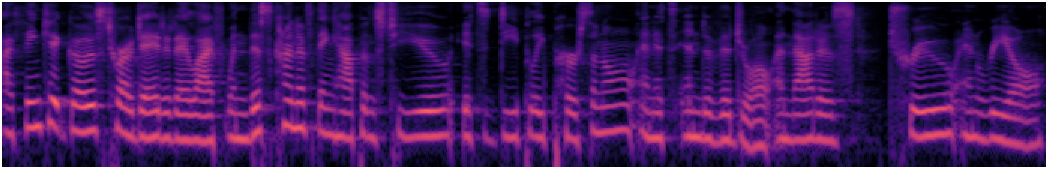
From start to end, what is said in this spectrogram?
I think it goes to our day to day life. When this kind of thing happens to you, it's deeply personal and it's individual, and that is true and real.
